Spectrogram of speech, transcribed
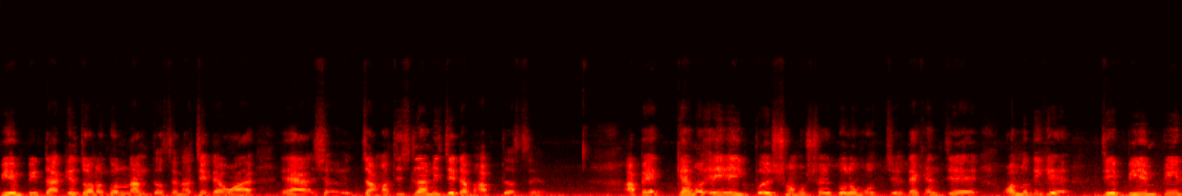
বিএনপির ডাকে জনগণ নামতেছে না, যেটা জামাত ইসলামী যেটা ভাবতেছে। আপনি কেন এই এই সমস্যাগুলো হচ্ছে? দেখেন যে, অন্যদিকে যে বিএনপির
